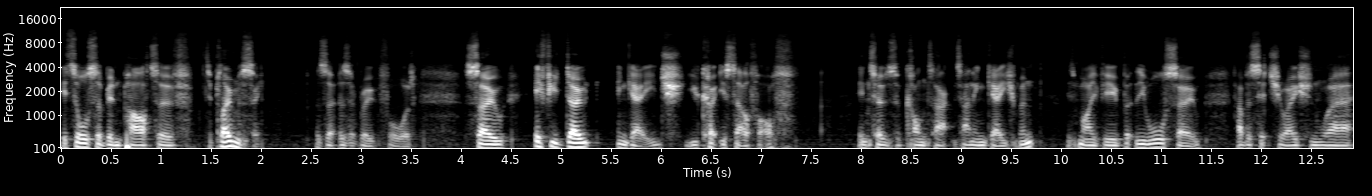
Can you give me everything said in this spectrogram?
it's also been part of diplomacy as a, as a route forward. So if you don't engage, you cut yourself off in terms of contact and engagement, is my view. But you also have a situation where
